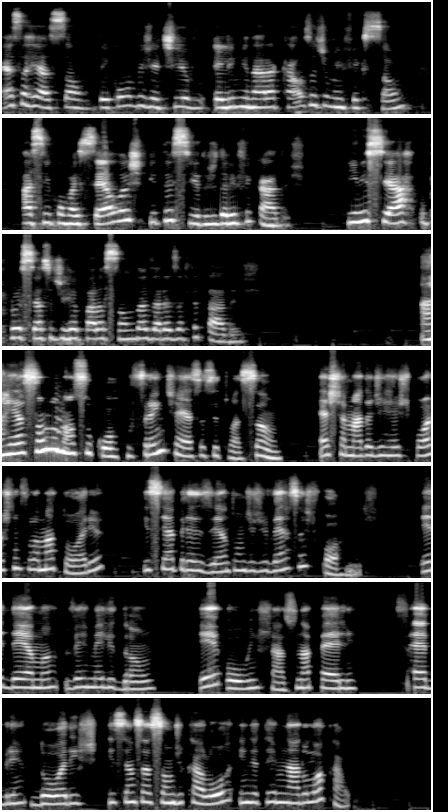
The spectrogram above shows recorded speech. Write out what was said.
Essa reação tem como objetivo eliminar a causa de uma infecção, assim como as células e tecidos danificados, e iniciar o processo de reparação das áreas afetadas. A reação do nosso corpo frente a essa situação é chamada de resposta inflamatória e se apresentam de diversas formas: edema, vermelhidão e ou inchaço na pele, febre, dores e sensação de calor em determinado local.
